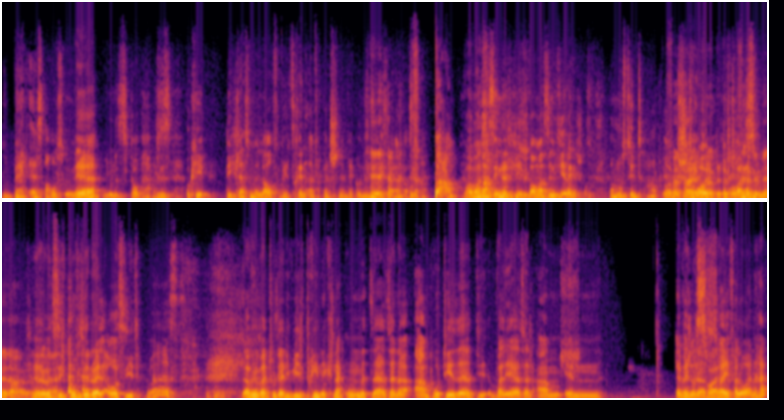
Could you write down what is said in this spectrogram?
so badass aus. Irgendwie. Ja. Ulysses Klaue. Und dieses, okay, dich lassen wir laufen, jetzt renn einfach ganz schnell weg und den ja. was. Bam! Warum, hast du ihn nicht hier, warum hast du ihn nicht lang geschossen? Man muss den Tatort streuen. verstreuen. Professioneller. Ja, damit es nicht professionell aussieht. Was? Auf jeden Fall tut er die Vitrine knacken mit se- seiner Armprothese, die, weil er seinen Arm in Avengers Avengers 2. 2 verloren hat.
